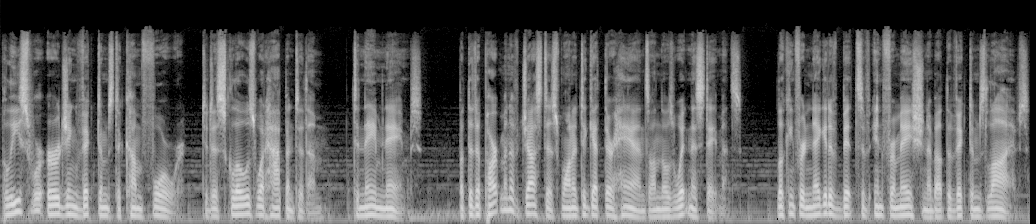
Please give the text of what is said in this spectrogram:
police were urging victims to come forward, to disclose what happened to them, to name names. But the Department of Justice wanted to get their hands on those witness statements looking for negative bits of information about the victims' lives,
